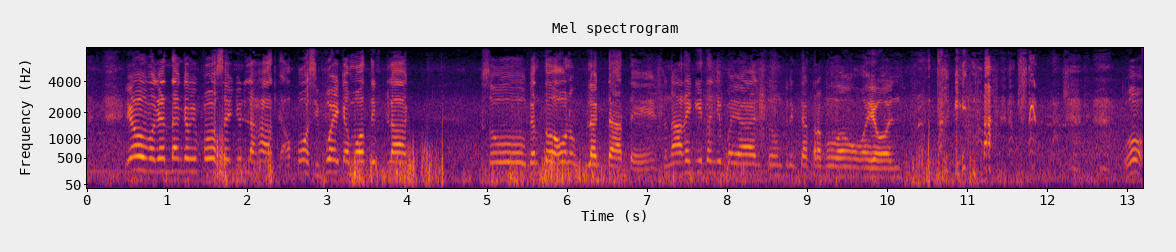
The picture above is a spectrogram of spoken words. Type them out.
Yo, magandang gabi po sa inyong lahat. Ako po si Boy Kamote Vlog. So, ganito ako nag-vlog dati. So, nakikita nyo ba yan? Itong pinagtatrabuhan ko ngayon. Oh,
